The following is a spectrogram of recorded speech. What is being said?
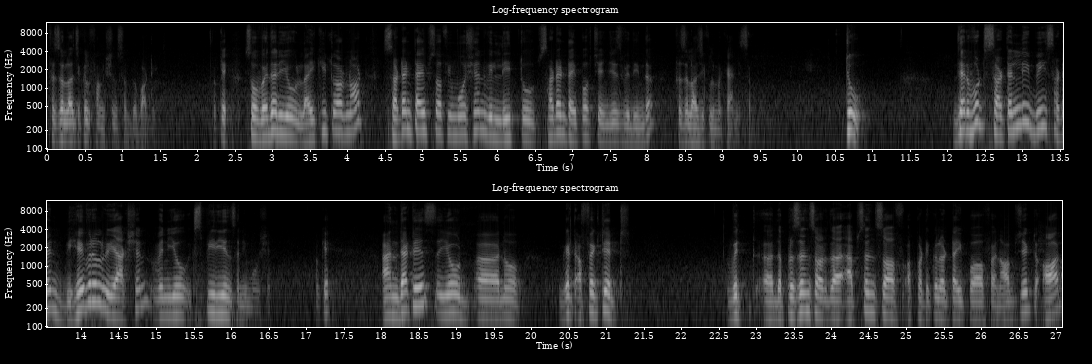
physiological functions of the body. Okay. So, whether you like it or not certain types of emotion will lead to certain type of changes within the physiological mechanism. 2 there would certainly be certain behavioral reaction when you experience an emotion. Okay. And that is you uh, know get affected with uh, the presence or the absence of a particular type of an object or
